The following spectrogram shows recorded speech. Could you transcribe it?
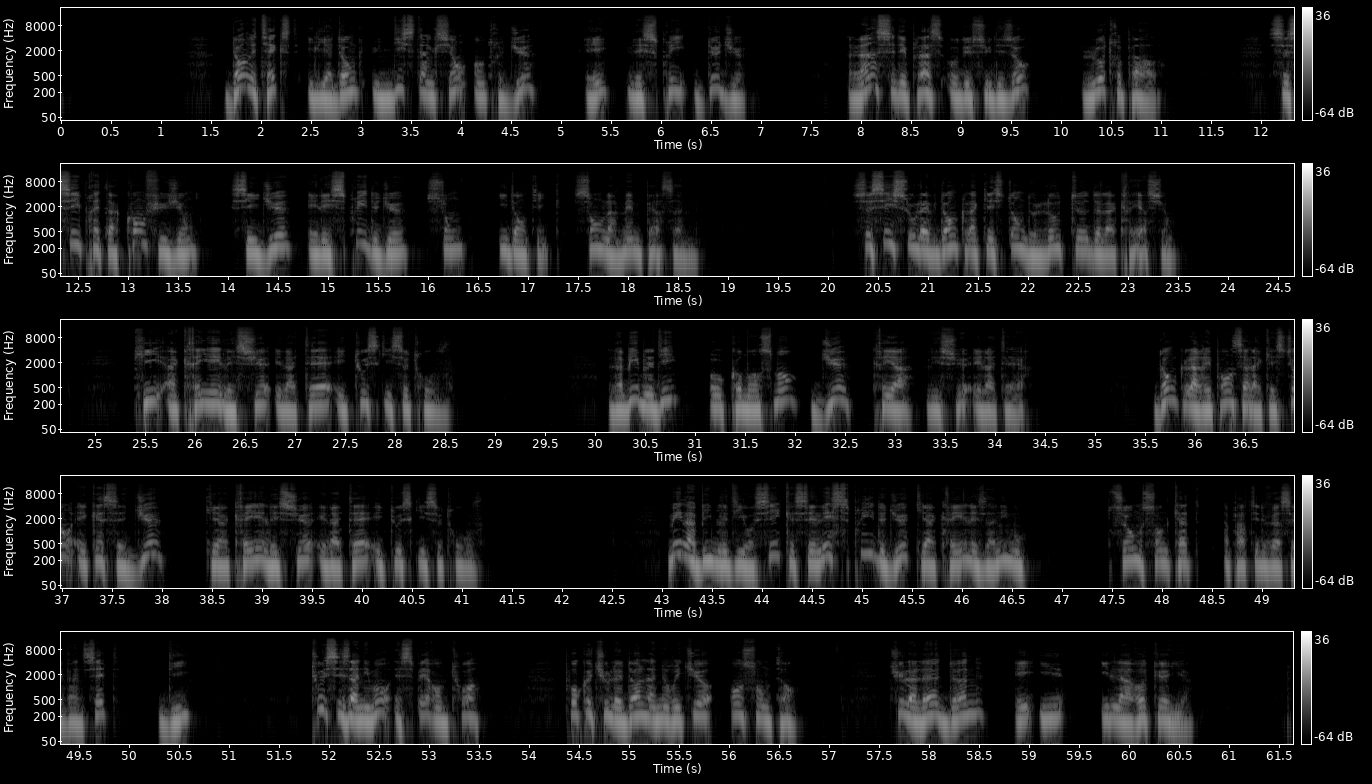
Dans le texte, il y a donc une distinction entre Dieu et l'esprit de Dieu. L'un se déplace au-dessus des eaux, l'autre parle. Ceci prête à confusion si Dieu et l'esprit de Dieu sont identiques, sont la même personne. Ceci soulève donc la question de l'auteur de la création. Qui a créé les cieux et la terre et tout ce qui se trouve La Bible dit, au commencement, Dieu créa les cieux et la terre. Donc la réponse à la question est que c'est Dieu qui a créé les cieux et la terre et tout ce qui se trouve. Mais la Bible dit aussi que c'est l'Esprit de Dieu qui a créé les animaux. Psaume 104, à partir du verset 27, dit Tous ces animaux espèrent en toi, que tu leur donnes la nourriture en son temps. Tu la leur donnes et ils, la recueillent.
